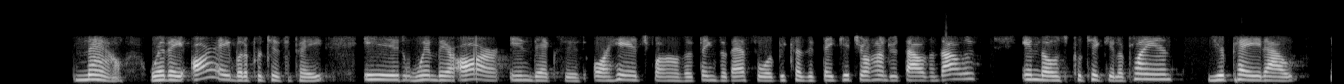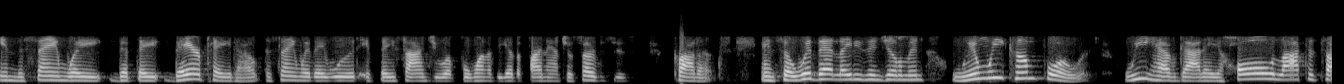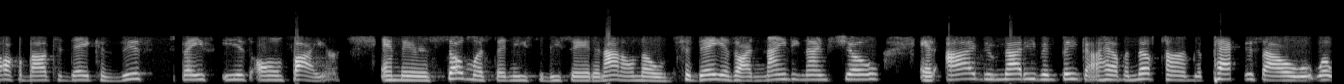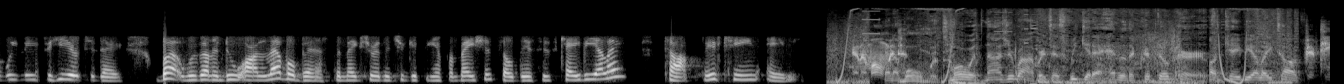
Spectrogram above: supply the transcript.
Now, Where they are able to participate is when there are indexes or hedge funds or things of that sort, because if they get your $100,000 in those particular plans, you're paid out in the same way that they, they're paid out, the same way they would if they signed you up for one of the other financial services products. And so with that, ladies and gentlemen, when we come forward, we have got a whole lot to talk about today because this space is on fire and there is so much that needs to be said. And I don't know, today is our 99th show and I do not even think I have enough time to pack this hour with what we need to hear today. But we're going to do our level best to make sure that you get the information. So this is KBLA Talk 1580. In a moment, more with Naja Roberts as we get ahead of the crypto curve on KBLA Talk 1580.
